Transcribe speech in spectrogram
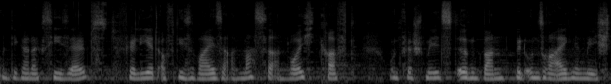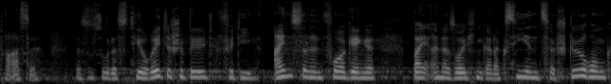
und die Galaxie selbst verliert auf diese Weise an Masse, an Leuchtkraft und verschmilzt irgendwann mit unserer eigenen Milchstraße. Das ist so das theoretische Bild für die einzelnen Vorgänge bei einer solchen Galaxienzerstörung.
